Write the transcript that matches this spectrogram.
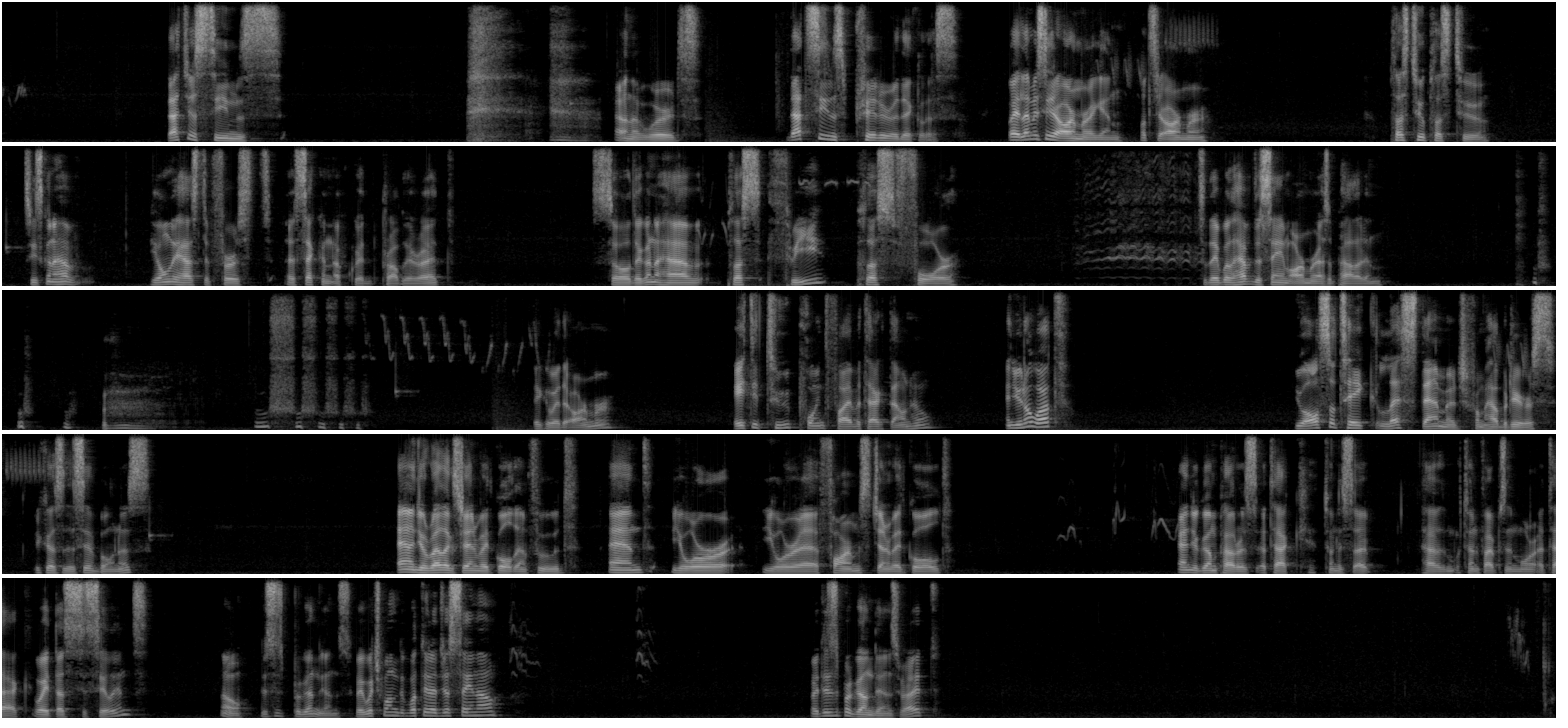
That just seems I don't know words. that seems pretty ridiculous. Wait, let me see their armor again. What's their armor? Plus two, plus two. So he's gonna have. He only has the first, uh, second upgrade, probably, right? So they're gonna have plus three, plus four. So they will have the same armor as a paladin. Take away the armor. 82.5 attack downhill. And you know what? You also take less damage from halberdiers because of the civ bonus. And your relics generate gold and food. And your your uh, farms generate gold. And your gunpowders attack 25 have 25% more attack. Wait, that's Sicilians? No, this is Burgundians. Wait, which one? What did I just say now? Wait, this is Burgundians, right?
